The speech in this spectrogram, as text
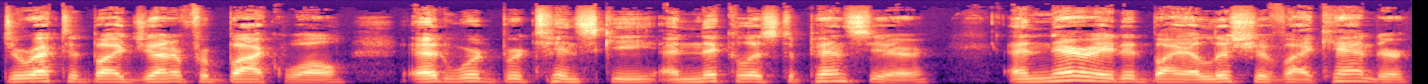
directed by Jennifer Baichwal, Edward Burtynsky, and Nicholas de Pencier, and narrated by Alicia Vikander,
